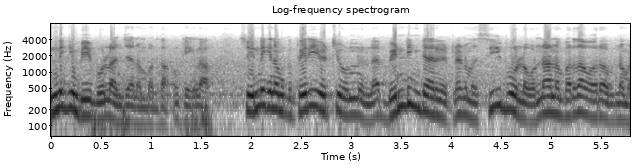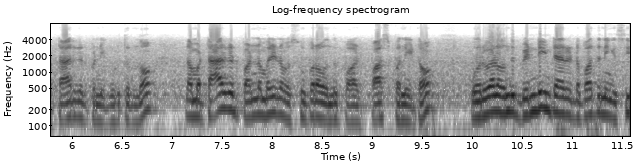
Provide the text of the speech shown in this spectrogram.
இன்றைக்கும் பி போல் அஞ்சாம் நம்பர் தான். ஓகேங்களா? ஸோ இன்றைக்கி நமக்கு பெரிய வெற்றி ஒன்றும் இல்லை. பெண்டிங் டார்கெட்டில் நம்ம சி போலில் ஒன்றாம் நம்பர் தான் வரும் அப்படின்னு நம்ம டார்கெட் பண்ணி கொடுத்துருந்தோம். நம்ம டார்கெட் பண்ண மாதிரி நம்ம சூப்பராக வந்து பா பாஸ் பண்ணிட்டோம். ஒருவேளை வந்து பெண்டிங் டார்கெட்டை பார்த்து நீங்கள் சி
